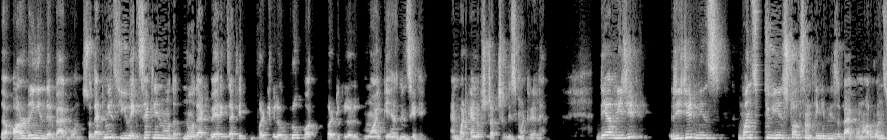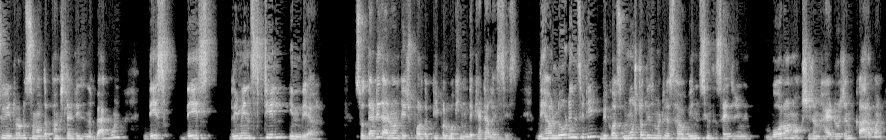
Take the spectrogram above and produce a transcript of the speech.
the ordering in their backbone. So that means you exactly know, the, know that where exactly particular group or particular moiety has been sitting and what kind of structure this material have. They are rigid. Rigid means once you install something in this backbone or once you introduce some of the functionalities in the backbone, they, they remain still in there. So that is advantage for the people working in the catalysis. They have low density because most of these materials have been synthesized in boron, oxygen, hydrogen, carbon,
